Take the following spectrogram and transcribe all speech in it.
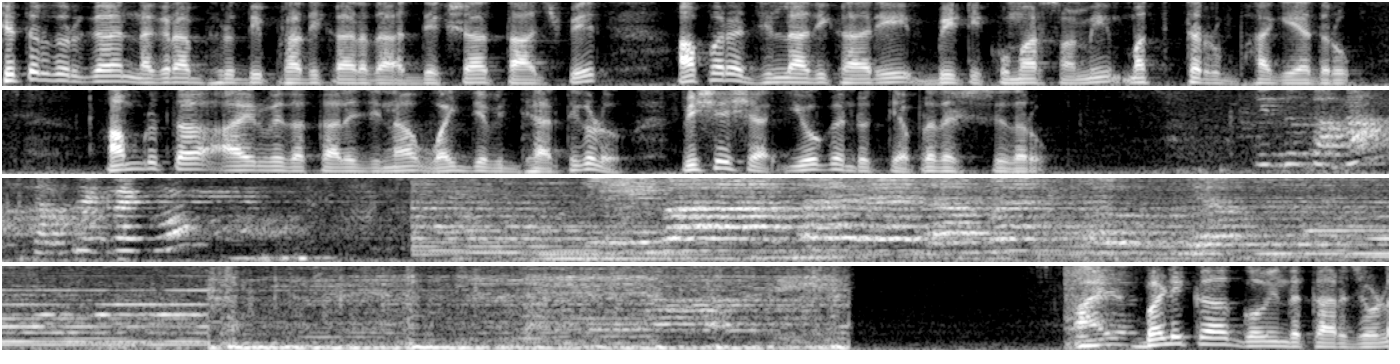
ಚಿತ್ರದುರ್ಗ ನಗರಾಭಿವೃದ್ಧಿ ಪ್ರಾಧಿಕಾರದ ಅಧ್ಯಕ್ಷ ತಾಜ್ಬೀರ್ ಅಪರ ಜಿಲ್ಲಾಧಿಕಾರಿ ಬಿಟಿ ಕುಮಾರಸ್ವಾಮಿ ಮತ್ತಿತರರು ಭಾಗಿಯಾದರು. ಅಮೃತ ಆಯುರ್ವೇದ ಕಾಲೇಜಿನ ವೈದ್ಯ ವಿದ್ಯಾರ್ಥಿಗಳು ವಿಶೇಷ ಯೋಗ ನೃತ್ಯ ಪ್ರದರ್ಶಿಸಿದರು. ಇದು ಸಹ ಬಳಿಕ ಗೋವಿಂದ ಕಾರಜೋಳ,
